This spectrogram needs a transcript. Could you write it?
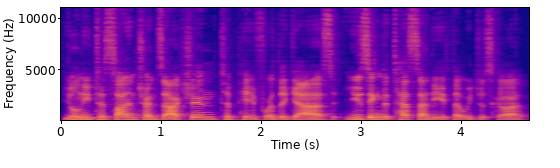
You'll need to sign a transaction to pay for the gas using the testnet ETH that we just got.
